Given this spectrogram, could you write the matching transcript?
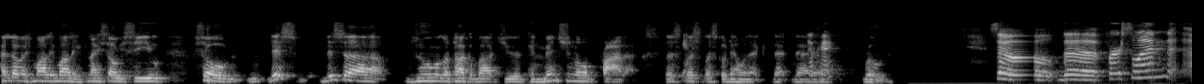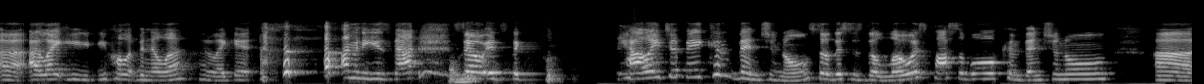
Hello, Miss Molly. Molly, nice to always see you. So this this uh Zoom, we're going to talk about your conventional products. Let's let's let's go down with that that that okay. uh, road. So the first one, uh, I like you. You call it vanilla. I like it. I'm going to use that. Oh, so it's the Cal HFA conventional. So this is the lowest possible conventional uh,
